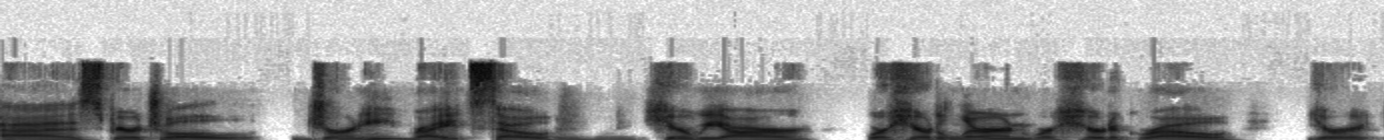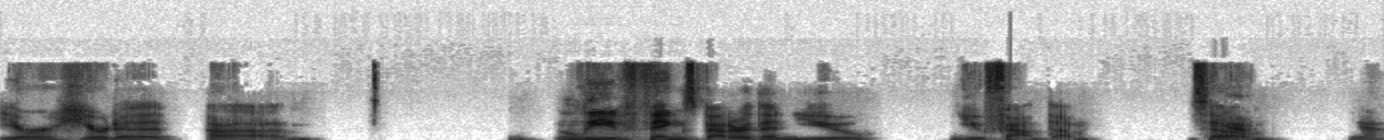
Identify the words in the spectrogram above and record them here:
uh, spiritual journey, right? So mm-hmm. here we are. We're here to learn. We're here to grow. You're you're here to um, leave things better than you you found them. So yeah, yeah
